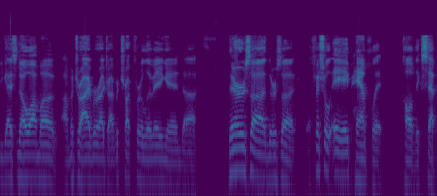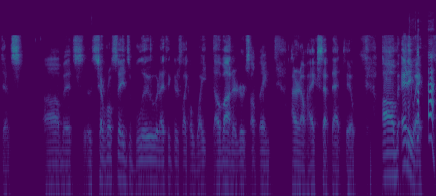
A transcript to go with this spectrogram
you guys know I'm a I'm a driver. I drive a truck for a living, and uh, there's uh there's a official AA pamphlet called Acceptance. Um, it's, it's several shades of blue, and I think there's like a white dove on it or something. I don't know. I accept that too. Um, anyway,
